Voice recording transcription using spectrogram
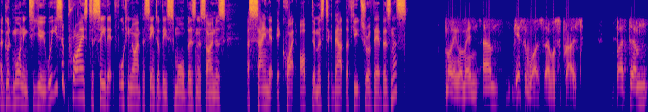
A good morning to you. Were you surprised to see that 49% of these small business owners are saying that they're quite optimistic about the future of their business? Morning, Romain. Um, yes, it was. I was surprised. But, um,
